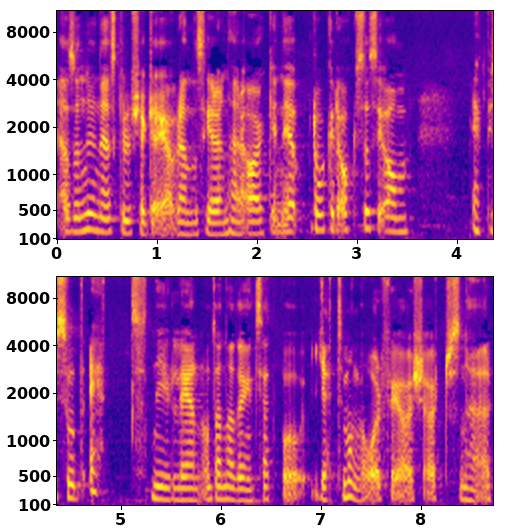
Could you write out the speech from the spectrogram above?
Alltså nu när jag skulle försöka överanalysera den här arken. Jag råkade också se om Episod 1 nyligen och den hade jag inte sett på jättemånga år för jag har kört sån här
